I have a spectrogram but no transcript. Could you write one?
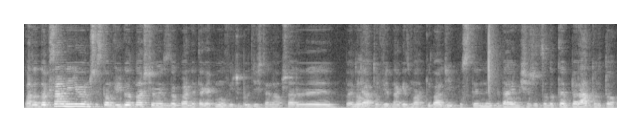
Paradoksalnie nie wiem, czy z tą wilgotnością jest dokładnie tak jak mówisz, bo gdzieś ten obszar y, Emiratów jednak jest bardziej pustynny. Wydaje mi się, że co do temperatur to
